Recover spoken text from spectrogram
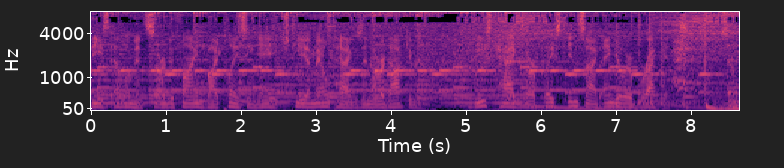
These elements are defined by placing HTML tags in our document. These tags are placed inside angular brackets. Some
